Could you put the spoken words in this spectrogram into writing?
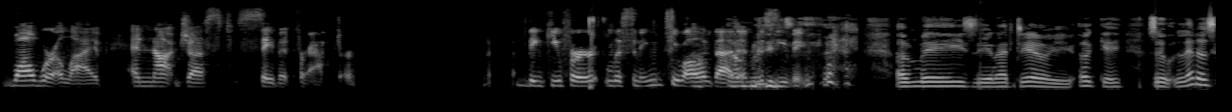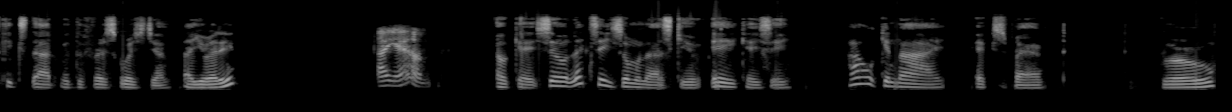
while we're alive and not just save it for after. Thank you for listening to all of that and receiving. Amazing, I tell you. Okay, so let us kickstart with the first question. Are you ready? I am. Okay, so let's say someone asks you, Hey, Kacey, how can I expand, grow,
